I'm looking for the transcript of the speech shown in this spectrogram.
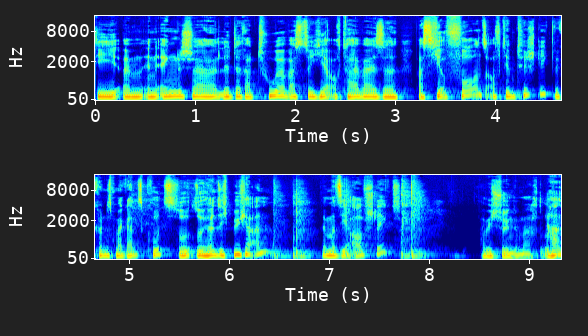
die ähm, in englischer Literatur, was du hier auch teilweise, was hier vor uns auf dem Tisch liegt. Wir können das mal ganz kurz, so, so hören sich Bücher an, wenn man sie aufschlägt. Habe ich schön gemacht, oder? ha,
